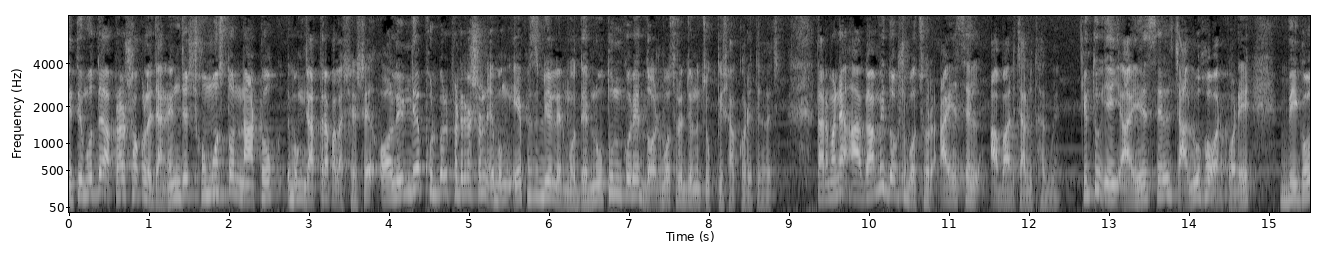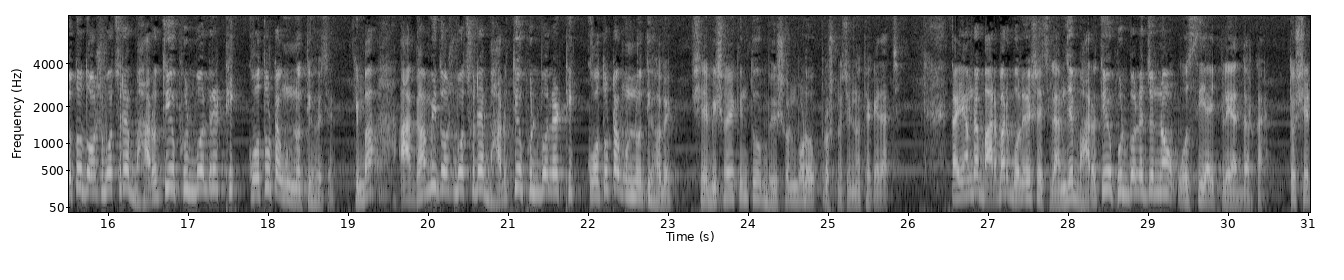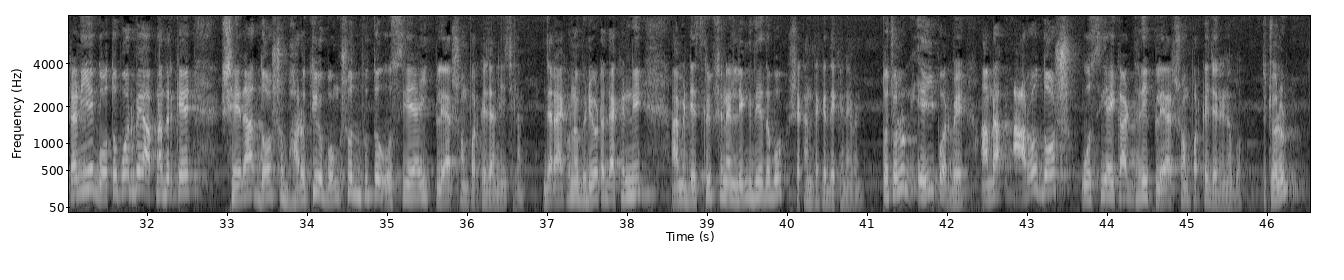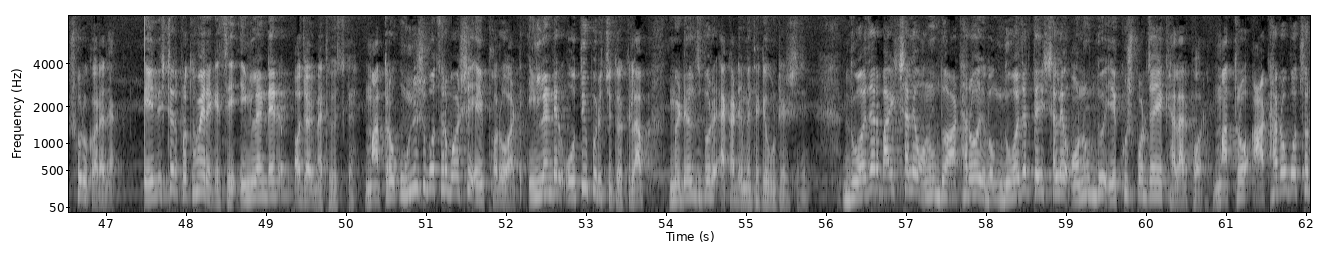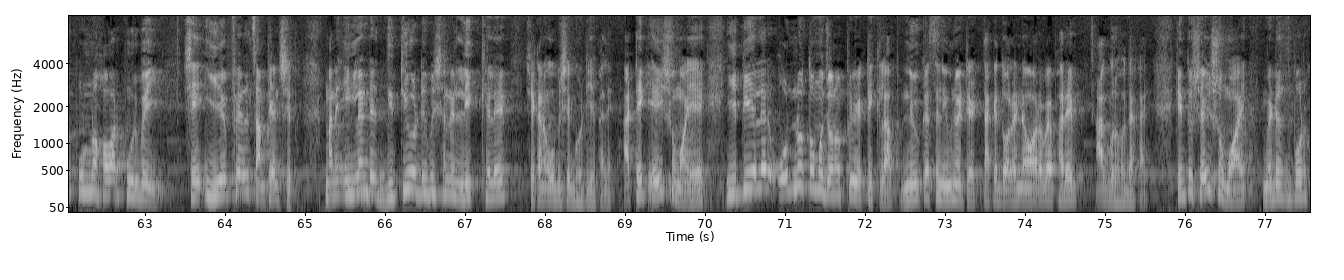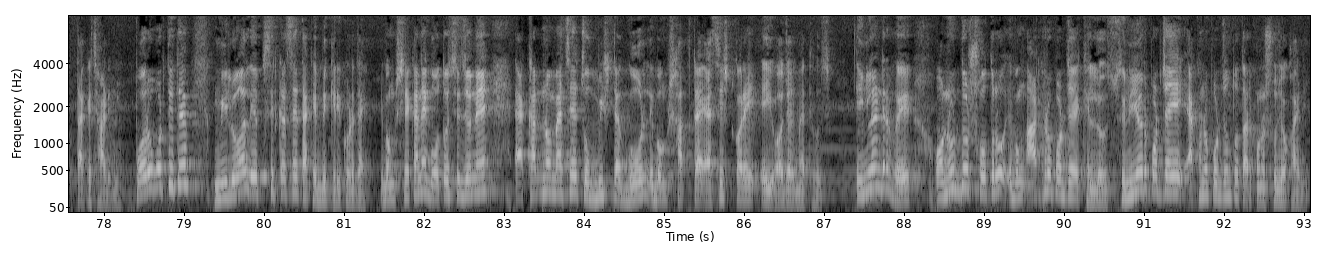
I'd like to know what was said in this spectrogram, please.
ইতিমধ্যে আপনারা সকলে জানেন যে সমস্ত নাটক এবং যাত্রাপালা শেষে অল ইন্ডিয়া ফুটবল ফেডারেশন এবং এফএসডিএল এর মধ্যে নতুন করে দশ বছরের জন্য চুক্তি স্বাক্ষরিত হয়েছে। তার মানে আগামী দশ বছর আইএসএল আবার চালু থাকবে। কিন্তু এই আইএসএল চালু হওয়ার পরে বিগত দশ বছরে ভারতীয় ফুটবলের ঠিক কতটা উন্নতি হয়েছে কিংবা আগামী দশ বছরে ভারতীয় ফুটবলের ঠিক কতটা উন্নতি হবে, সে বিষয়ে কিন্তু ভীষণ বড় প্রশ্নচিহ্ন থেকে যাচ্ছে। তাই আমরা বারবার বলে এসেছিলাম যে ভারতীয় ফুটবলের জন্য ওসিআই প্লেয়ার দরকার। তো সেটা নিয়ে গত পর্বে আপনাদেরকে সেরা দশ ভারতীয় বংশোদ্ভূত ওসিআই প্লেয়ার সম্পর্কে জানিয়েছিলাম। যারা এখনও ভিডিওটা দেখেননি, আমি ডিসক্রিপশনে লিঙ্ক দিয়ে দেবো, সেখান থেকে দেখে নেবেন। তো চলুন এই পর্বে আমরা আরও দশ ওসিআই কার্ডধারী প্লেয়ার সম্পর্কে জেনে নেব। তো চলুন শুরু করা যাক। এই লিস্টের প্রথমে রেখেছি ইংল্যান্ডের অজয় ম্যাথিউসকে। মাত্র উনিশ বছর বয়সে এই ফরোয়ার্ড ইংল্যান্ডের অতি পরিচিত ক্লাব মিডলসবোর একাডেমি থেকে উঠে এসেছে। দু হাজার বাইশ সালে অনূর্ধ্ব আঠারো এবং দু হাজার তেইশ সালে অনূর্ধ্ব একুশ পর্যায়ে খেলার পর মাত্র আঠারো বছর পূর্ণ হওয়ার পূর্বেই সে ইএফএল চ্যাম্পিয়নশিপ মানে ইংল্যান্ডের দ্বিতীয় ডিভিশনের লিগ খেলে সেখানে অভিষেক ঘটিয়ে ফেলে। আর ঠিক এই সময়ে ইপিএল এর অন্যতম জনপ্রিয় একটি ক্লাব নিউক্যাসেল ইউনাইটেড তাকে দলে নেওয়ার ব্যাপারে আগ্রহ দেখায়। কিন্তু সেই সময় মিডলসবোর্গ তাকে ছাড়েনি। পরবর্তীতে মিলোয়াল এফসির কাছে তাকে বিক্রি করে দেয় এবং সেখানে গত সিজনে একান্ন ম্যাচে চব্বিশটা গোল এবং সাতটা অ্যাসিস্ট করে এই অজয় ম্যাথিউস। ইংল্যান্ডের হয়ে অনূর্ধ্ব সতেরো এবং আঠেরো পর্যায়ে খেললেও সিনিয়র পর্যায়ে এখনও পর্যন্ত তার কোনো সুযোগ হয়নি।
